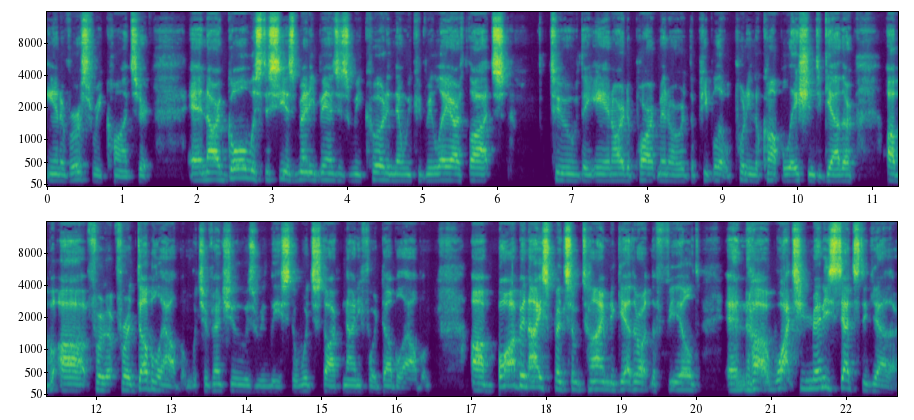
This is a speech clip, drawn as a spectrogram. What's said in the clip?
anniversary concert and our goal was to see as many bands as we could, and then we could relay our thoughts to the A&R department or the people that were putting the compilation together uh, uh, for, for a double album, which eventually was released, the Woodstock 94 double album. Uh, Bob and I spent some time together out in the field and uh, watching many sets together,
